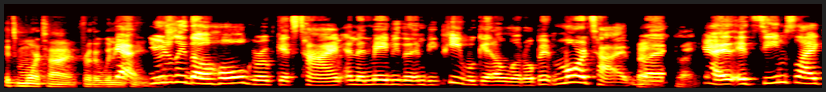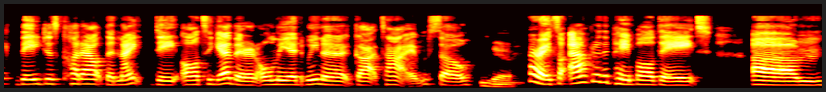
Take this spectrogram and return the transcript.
it's more time for the winning yeah, team. Usually the whole group gets time and then maybe the MVP will get a little bit more time. Right, but right. yeah, it, it, seems like they just cut out the night date altogether and only Edwina got time. So yeah. All right. So after the paintball date, um,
